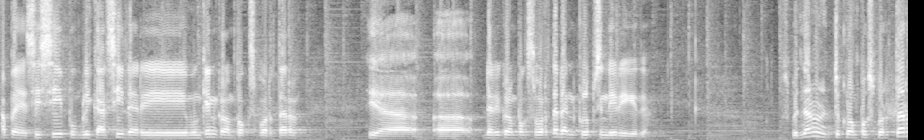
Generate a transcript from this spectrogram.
apa ya sisi publikasi dari mungkin kelompok supporter Ya, eh, dari kelompok supporter dan klub sendiri gitu. sebenarnya untuk kelompok supporter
